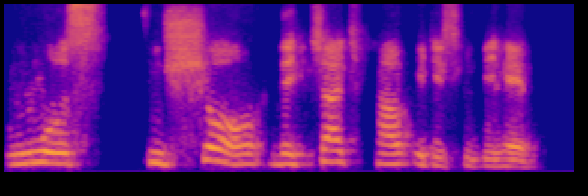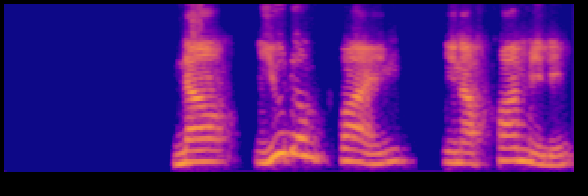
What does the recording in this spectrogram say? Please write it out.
was to show the church how it is to behave. Now, you don't find in a family,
